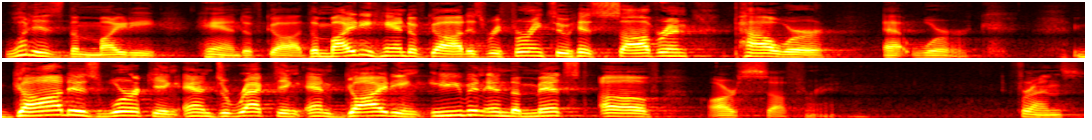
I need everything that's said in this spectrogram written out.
What is the mighty hand of God? The mighty hand of God is referring to his sovereign power at work. God is working and directing and guiding even in the midst of our suffering. Friends,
